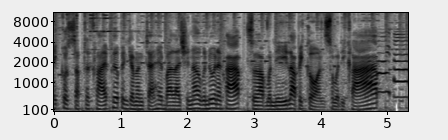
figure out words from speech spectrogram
ค์กด Subscribe เพื่อเป็นกำลังใจให้บาลาชแนลกันด้วยนะครับสำหรับวันนี้ลาไปก่อน สวัสดีครับ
